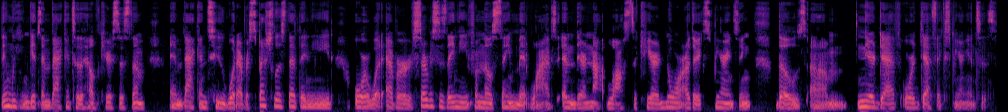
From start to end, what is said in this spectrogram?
then we can get them back into the healthcare system and back into whatever specialists that they need or whatever services they need from those same midwives. And they're not lost to care, nor are they experiencing those um, near death or death experiences.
